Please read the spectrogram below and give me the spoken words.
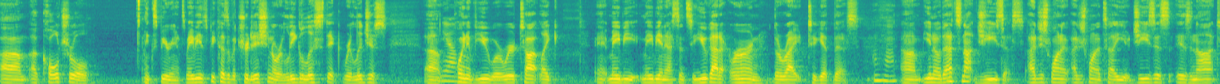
um, a cultural experience. Maybe it's because of a tradition or a legalistic religious uh, yeah. point of view where we're taught like eh, maybe maybe in essence you got to earn the right to get this. Mm-hmm. Um, you know that's not Jesus. I just want to I just want to tell you Jesus is not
